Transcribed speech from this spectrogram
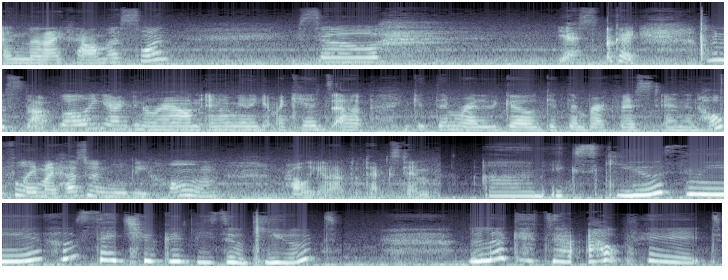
and then I found this one. So yes okay i'm gonna stop lollygagging around and i'm gonna get my kids up get them ready to go get them breakfast and then hopefully my husband will be home probably gonna have to text him um excuse me who said you could be so cute look at the outfit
